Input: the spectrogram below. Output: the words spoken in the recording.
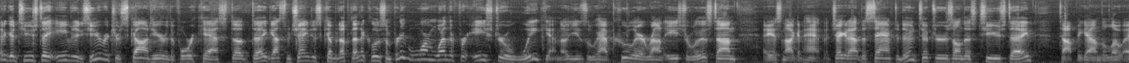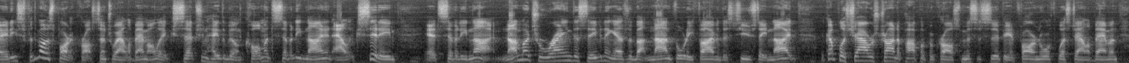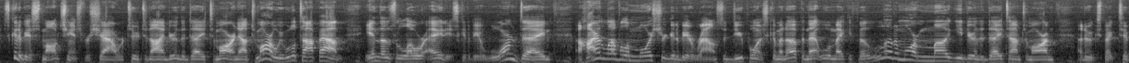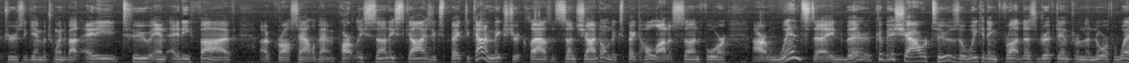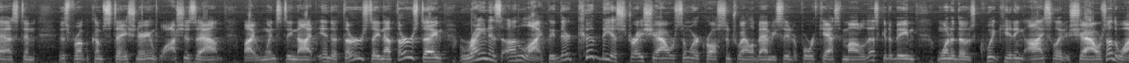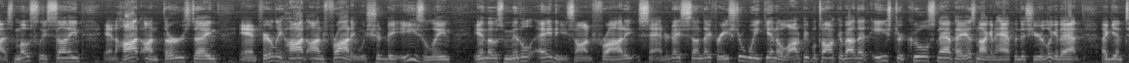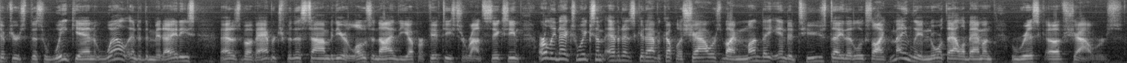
And a good Tuesday evening to you. Richard Scott here with the forecast update. Got some changes coming up. That includes some pretty warm weather for Easter weekend. I usually we have cool air around Easter. Well, this time, hey, it's not going to happen. Check it out this afternoon. Temperatures on this Tuesday topping out in the low 80s for the most part across central Alabama. Only exception, Haleyville and Cullman, 79 in Alex City at 79. Not much rain this evening as of about 9:45 of this Tuesday night. A couple of showers trying to pop up across Mississippi and far northwest Alabama. It's going to be a small chance for shower too tonight during the day tomorrow. Now tomorrow we will top out in those lower 80s. It's going to be a warm day. A higher level of moisture going to be around, so dew points coming up, and that will make it feel a little more muggy during the daytime tomorrow. I do expect temperatures again between about 82 and 85 across Alabama. Partly sunny skies expected, kind of mixture of clouds and sunshine. Don't expect a whole lot of sun for our Wednesday. There could be a shower too as a weakening front does drift in from the northwest, and this front becomes stationary and washes out by Wednesday night into Thursday. Now, Thursday, rain is unlikely. There could be a stray shower somewhere across central Alabama. You see the forecast model. That's going to be one of those quick hitting, isolated showers. Otherwise, mostly sunny and hot on Thursday and fairly hot on Friday, which should be easily in those middle 80s on Friday, Saturday, Sunday for Easter weekend. A lot of people talk about that Easter cool snap. Hey, it's not going to happen this year. Look at that. Again, temperatures this weekend well into the mid 80s. That is above average for this time of the year. Lows at 9 the upper 50s to around 60. Early next week, some evidence could have a couple of showers by Monday into Tuesday that looks like mainly in North Alabama, risk of showers.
